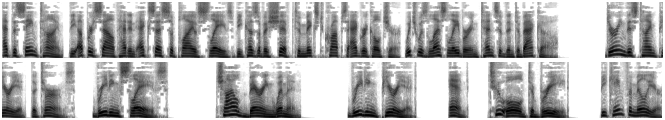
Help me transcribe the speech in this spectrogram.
At the same time, the Upper South had an excess supply of slaves because of a shift to mixed crops agriculture, which was less labor-intensive than tobacco. During this time period, the terms, "'breeding slaves", "'child-bearing women", "'breeding period", and "'too old to breed' became familiar.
